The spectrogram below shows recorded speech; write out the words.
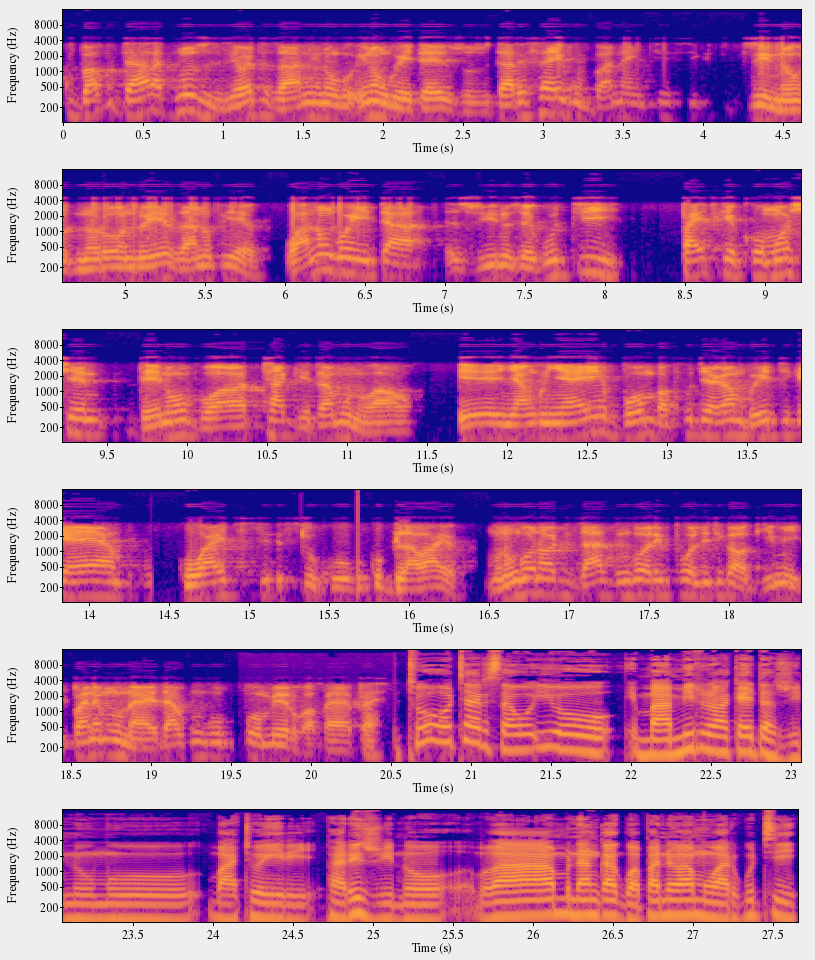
kubva kudhara tinozviziva kuti zanu inongoita izvozvo. Tarisai kubva 1963 nhoroondo yezanup f vanongoita zvinhu zvekuti paitike commotion then wobva watageta munhu wavo e, nyange nyaya yebhomba futi yakamboitika yaya kuwhite kublawayo. Munongoona kuti dzadzingori political gimmick. Pane munhu aida kungopomerwa paya paya. Totarisawo iyo mamiriro akaita zvinhu mubato iri. Pari zvino vamunangagwa pane vamwe vari kuti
